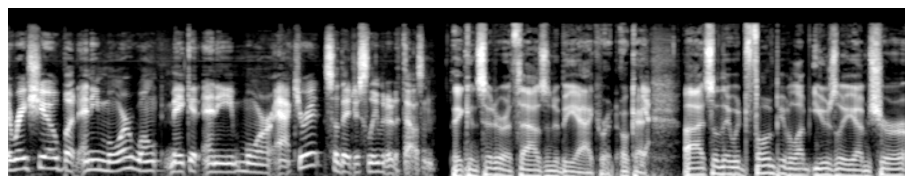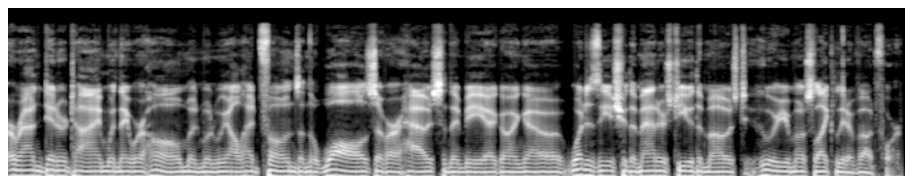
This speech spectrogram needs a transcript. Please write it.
the ratio, but any more won't make it any more accurate. So they just leave it at a thousand. They consider a thousand to be accurate. Okay. Uh, so they would phone people up, usually, I'm sure, around dinner time when they were home and when we all had phones on the walls of our house, and they'd be uh, going, uh, What is the issue that matters to you the most? Who are you most likely to vote for?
